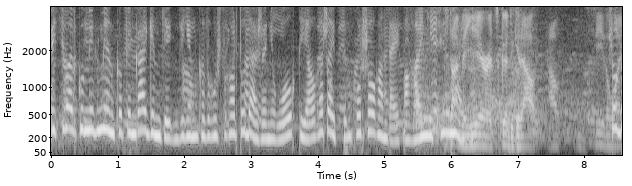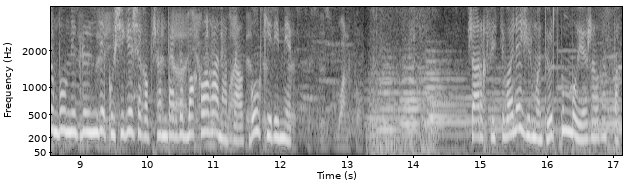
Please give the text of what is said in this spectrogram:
Фестиваль көмегімен копенгагенге деген қызығушылық артуда және ол қиял ғажайыппен қоршалғандай. маған өте ұнайды. жылдың бұл мезгілінде көшеге шығып шамдарды бақылаған абзал. бұл керемет. Жарық фестивалі 24 күн бойы жалғаспақ.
